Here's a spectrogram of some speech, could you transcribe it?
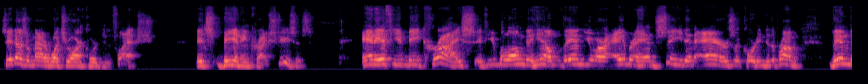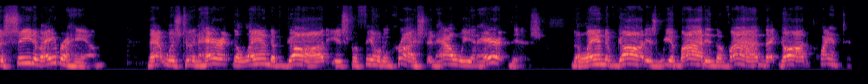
see, it doesn't matter what you are according to the flesh. It's being in Christ Jesus. And if you be Christ, if you belong to him, then you are Abraham's seed and heirs according to the promise. Then the seed of Abraham that was to inherit the land of God is fulfilled in Christ. And how we inherit this, the land of God, is we abide in the vine that God planted.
